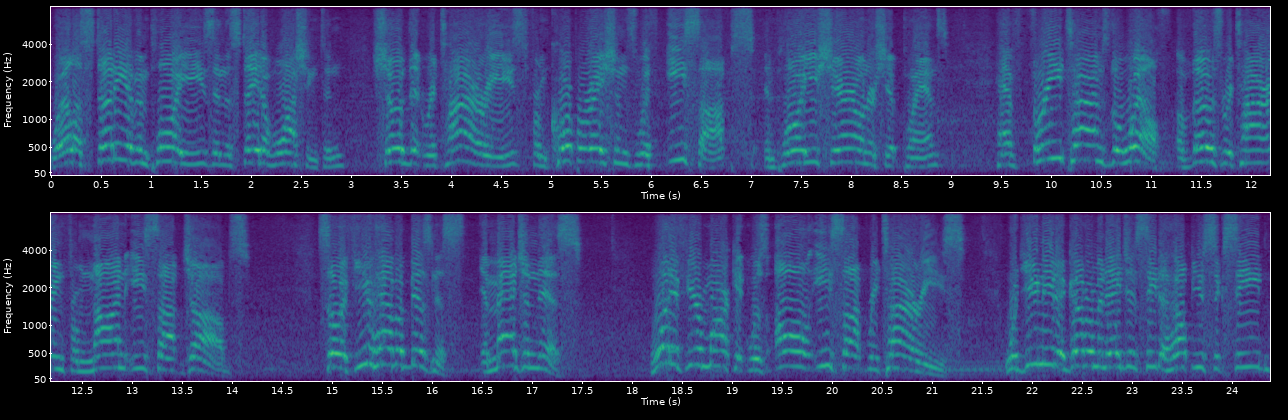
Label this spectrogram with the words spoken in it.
Well, a study of employees in the state of Washington showed that retirees from corporations with ESOPs, employee share ownership plans, have three times the wealth of those retiring from non-ESOP jobs. So if you have a business, imagine this. What if your market was all ESOP retirees? Would you need a government agency to help you succeed?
